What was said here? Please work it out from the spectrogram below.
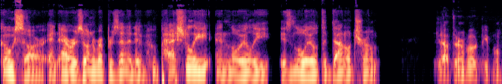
Gosar, an Arizona representative who passionately and loyally is loyal to Donald Trump. Get out there and vote, people.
